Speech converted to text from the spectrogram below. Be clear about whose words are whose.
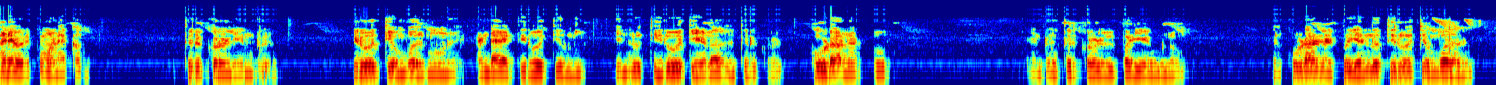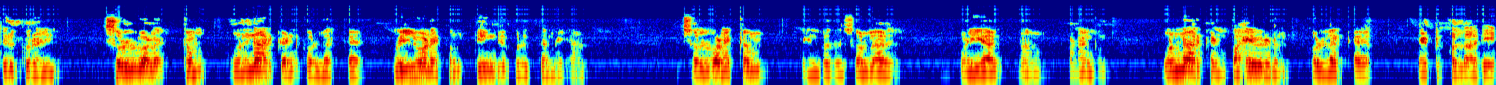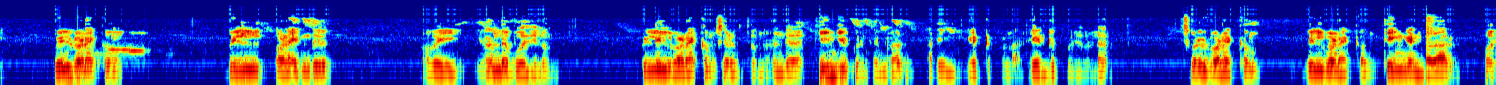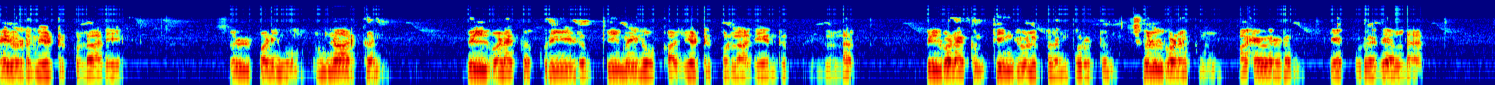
Speaker 1: அனைவருக்கும் வணக்கம். திருக்குறள் இன்று இருபத்தி ஒன்பது மூணு ரெண்டாயிரத்தி இருபத்தி ஒன்று எண்ணூத்தி இருபத்தி ஏழாவது திருக்குறள் கூடா நட்பு என்று திருக்குறளில் பதிய உள்ளோம். கூடா நட்பு எண்ணூத்தி இருபத்தி ஒன்பதாவது திருக்குறளில் சொல்வணக்கம் ஒன்னார்கண் கொள்ளற்க வில்வணக்கம் தீங்கு கொடுத்தமையால் சொல்வணக்கம் என்பது சொல்லால் மொழியால் நாம் வணங்கும் ஒன்னார்கண் பகைவரிடம் கொள்ளற்க ஏற்றுக்கொள்ளாதே வில் வணக்கம் வில் வளைந்து அவை இறந்த போதிலும் வில்லில் வணக்கம் செலுத்தும் அந்த தீங்கி குறித்தென்றால் அதை ஏற்றுக்கொள்ளாதே என்று கூறியுள்ளார். சொல் வணக்கம் வில் வணக்கம் தீங்கென்பதால் பகைவரிடம் ஏற்றுக்கொள்ளாதே. சொல் பணிவும் உன்னார்கண் வில் வணக்க குறியீடும் தீமை நோக்கால் ஏற்றுக்கொள்ளாதே என்று புரிந்துள்ளார் வில் வணக்கம் தீங்கு ஒழிப்பதன் பொருட்டும் சொல் வணக்கம் பகைவரிடம் ஏற்படுவது அல்ல.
